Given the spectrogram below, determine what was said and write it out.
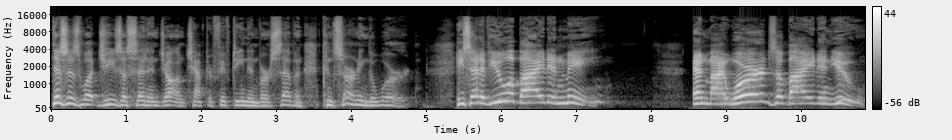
This is what Jesus said in John chapter 15 and verse 7 concerning the Word. He said, If you abide in me and my words abide in you,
